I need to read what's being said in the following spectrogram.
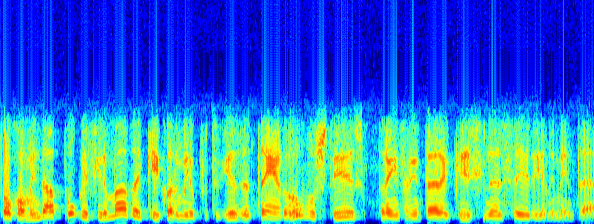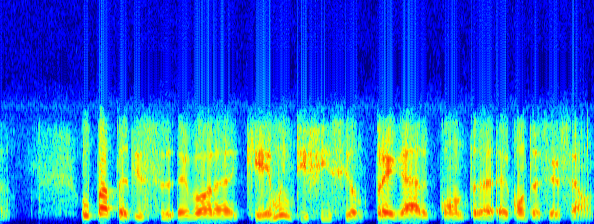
tal como ainda há pouco afirmava que a economia portuguesa tem robustez para enfrentar a crise financeira e alimentar. O Papa disse agora que é muito difícil pregar contra a contracepção.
